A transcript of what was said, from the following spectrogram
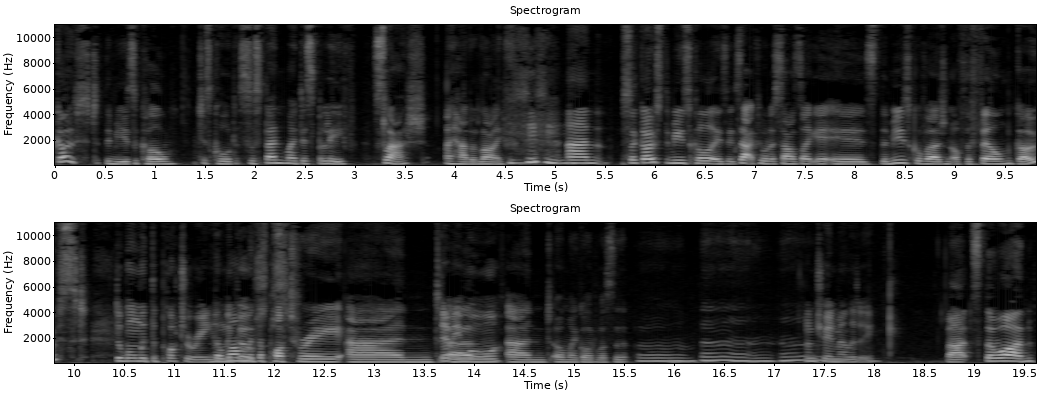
Ghost, the musical, which is called "Suspend My Disbelief." slash I had a life. and so Ghost the musical is exactly what it sounds like. It is the musical version of the film Ghost. The one with the pottery. The one with the pottery and Demi um, Moore. and oh my god, what's the Unchained Melody. That's the one.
